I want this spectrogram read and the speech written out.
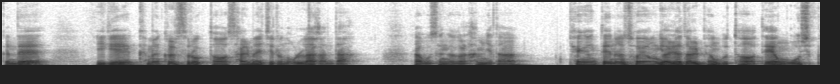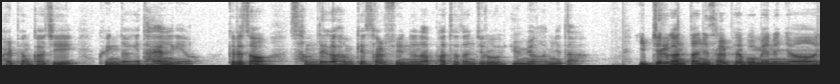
근데 이게 크면 클수록 더 삶의 질은 올라간다. 라고 생각을 합니다. 평형대는 소형 18평부터 대형 58평까지 굉장히 다양해요. 그래서 3대가 함께 살 수 있는 아파트 단지로 유명합니다. 입지를 간단히 살펴보면요.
